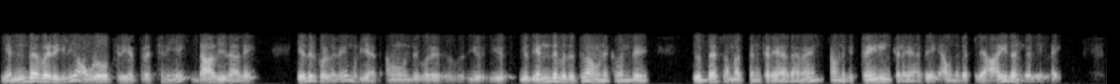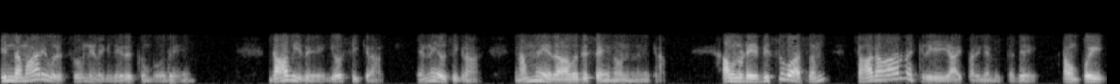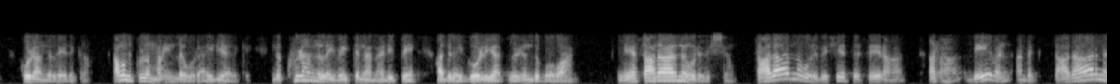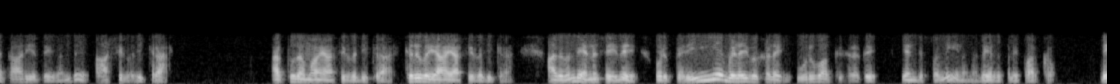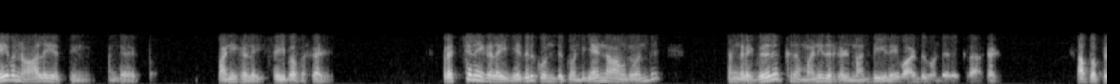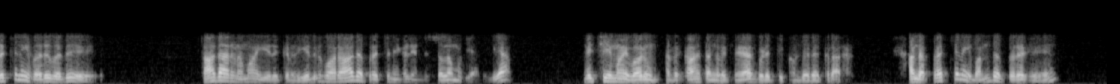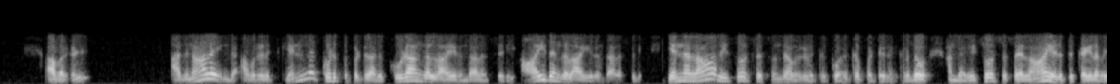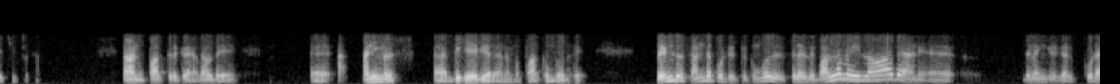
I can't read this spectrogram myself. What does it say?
எந்த வழியிலையும் அவ்வளோ பெரிய பிரச்சனையை தாவீதாலே எதிர்கொள்ளவே முடியாது. அவன் வந்து ஒரு எந்த விதத்திலும் அவனுக்கு வந்து யுத்த சமர்த்தன் கிடையாது அவன். அவனுக்கு ட்ரைனிங் கிடையாது. அவனிடத்துல ஆயுதங்கள் இல்லை. இந்த மாதிரி ஒரு சூழ்நிலையில் இருக்கும்போது தாவிது யோசிக்கிறான். என்ன யோசிக்கிறான்? நம்ம ஏதாவது செய்யணும்னு நினைக்கிறான். அவனுடைய விசுவாசம் சாதாரண கிரியையாய் பரிணமித்தது. அவன் போய் கூழாங்கல்ல எடுக்கிறான். அவனுக்குள்ள மைண்ட்ல ஒரு ஐடியா இருக்கு. இந்த குழாங்களை வைத்து நான் அடிப்பேன். அதிலே கோலியாத் விழுந்து போவான். இல்லையா? சாதாரண ஒரு விஷயம். சாதாரண ஒரு விஷயத்தை செய்யறான் ஆனா தேவன் அந்த சாதாரண காரியத்தை வந்து ஆசிர்வதிக்கிறார். அற்புதமாய் ஆசிர்வதிக்கிறார். கிருவையாய் ஆசிர்வதிக்கிறார். அது வந்து என்ன செய்யுது ஒரு பெரிய விளைவுகளை உருவாக்குகிறது என்று சொல்லி நம்ம வேதத்திலே பார்க்கிறோம். தேவன் ஆலயத்தின் அந்த பணிகளை செய்பவர்கள். பிரச்சனைகளை எதிர்கொண்டு கொண்டு ஏன்னா அவங்க வந்து தங்களை வெறுக்கிற மனிதர்கள் மத்தியிலே வாழ்ந்து கொண்டிருக்கிறார்கள். அப்ப பிரச்சனை வருவது சாதாரணமா இருக்கிறது. எதிர்பாராத பிரச்சனைகள் என்று சொல்ல முடியாது இல்லையா? நிச்சயமாய் வரும். அதற்காக தங்களை தயார்படுத்தி கொண்டிருக்கிறார்கள். அந்த பிரச்சனை வந்த பிறகு அவர்கள் அதனால இந்த அவர்களுக்கு என்ன கொடுக்கப்பட்டு அது கூழாங்கல்லா இருந்தாலும் சரி ஆயுதங்களா இருந்தாலும் சரி என்னெல்லாம் ரிசோர்சஸ் வந்து அவர்களுக்கு கொடுக்கப்பட்டு இருக்கிறதோ அந்த ரிசோர்சஸ் எல்லாம் எடுத்து கையில வச்சிட்டு இருக்காங்க. நான் பார்த்திருக்கிறேன் அதாவது அனிமல்ஸ் பிஹேவியரை நம்ம பார்க்கும்போது ரெண்டும் சண்டை போட்டுட்டு இருக்கும்போது சிலது வல்லமை இல்லாத அணி- விலங்குகள் கூட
